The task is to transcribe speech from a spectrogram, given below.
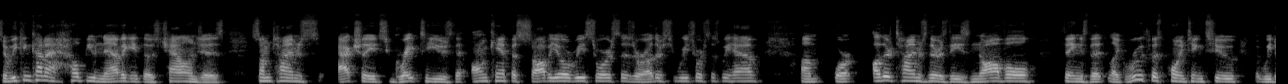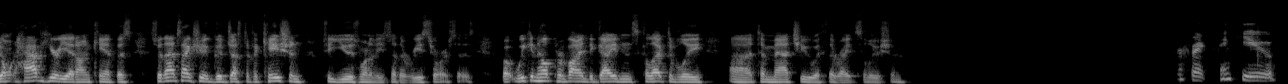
So we can kind of help you navigate those challenges. Sometimes actually it's great to use the on-campus Savio resources or other resources we have, um, or other times there's these novel things that like Ruth was pointing to that we don't have here yet on campus. So that's actually a good justification to use one of these other resources. But we can help provide the guidance collectively uh, to match you with the right solution. Perfect, thank you.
